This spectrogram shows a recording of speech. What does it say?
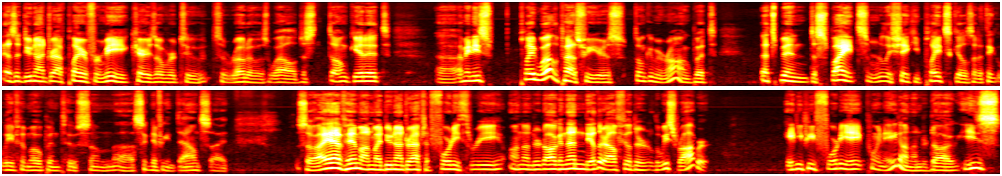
as a do not draft player for me, carries over to to Roto as well. Just don't get it. Uh, I mean, he's played well the past few years. Don't get me wrong, but that's been despite some really shaky plate skills that I think leave him open to some uh, significant downside. So I have him on my do not draft at 43 on underdog. And then the other outfielder, Luis Robert, ADP 48.8 on underdog. He's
